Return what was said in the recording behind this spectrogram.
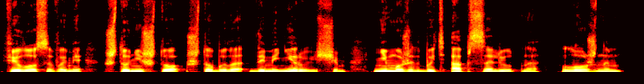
философами, что ничто, что было доминирующим, не может быть абсолютно ложным.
